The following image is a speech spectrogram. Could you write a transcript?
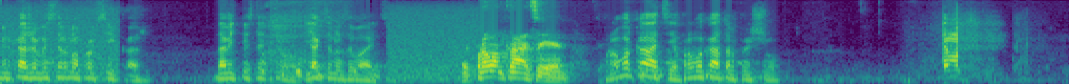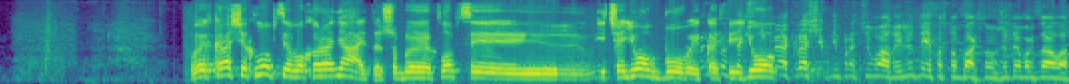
Він каже, ви все одно про всіх кажете. Навіть після цього. Як це називається? Провокація. Провокація, провокатор прийшов. Ви краще хлопців охороняйте, щоб хлопці і чайок був, і кофійок. так краще б не працювали, і людей по 100 баксів ЖД вокзала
